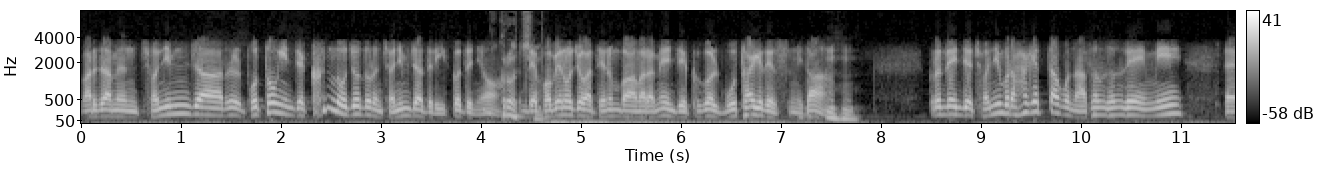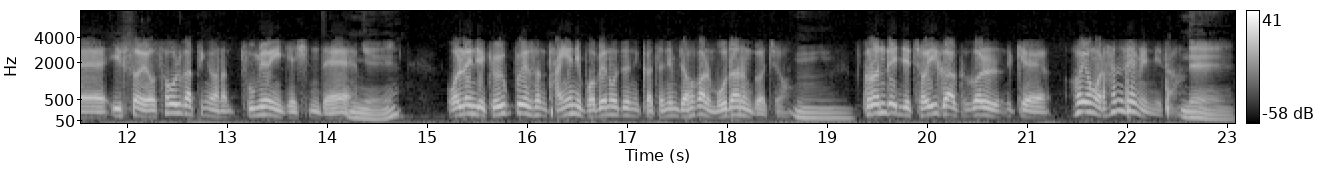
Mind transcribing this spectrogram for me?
말하자면 전임자를 보통 이제 큰 노조들은 전임자들이 있거든요. 그렇죠. 근데 법의 노조가 되는 바람에 이제 그걸 못 하게 됐습니다. 음흠. 그런데 이제 전임을 하겠다고 나선 선생님이 에, 있어요. 서울 같은 경우는 한두 명이 계신데 예. 원래 이제 교육부에서는 당연히 법의 노조니까 전임자 허가를 못 하는 거죠. 음. 그런데 이제 저희가 그걸 이렇게 허용을 한 셈입니다. 네.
